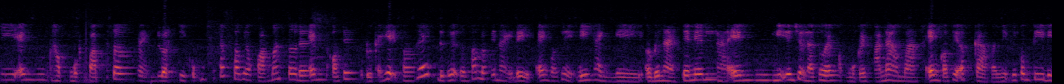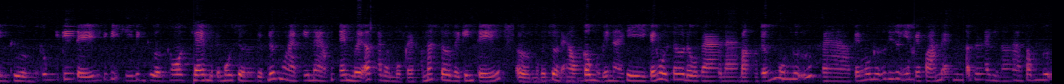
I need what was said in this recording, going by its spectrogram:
khi em học một khóa master về luật thì cũng chắc sau khi học khóa master đấy em có thể được cái hệ thống hết được cái hệ thống pháp luật bên này để em có thể đi hành nghề ở bên này. Thế nên là em nghĩ đến chuyện là thôi em học một cái khóa nào mà em có thể ấp cả vào những cái công ty bình thường những công ty kinh tế những cái vị trí bình thường thôi xem một cái môi trường việc nước ngoài như nào em mới ấp vào một cái master về kinh tế ở một cái trường đại học công ở bên này. Thì cái hồ sơ đầu vào là bằng tiếng ngôn ngữ và cái ngôn ngữ ví dụ như cái khóa mà em apply thì nó là song ngữ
